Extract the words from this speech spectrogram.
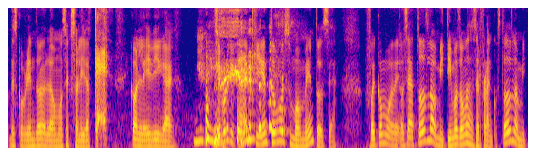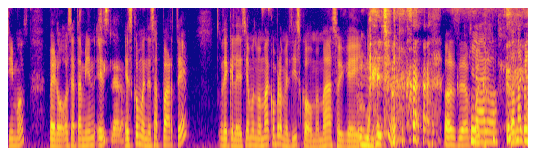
descubriendo la homosexualidad? ¿Qué? Con Lady Gaga. Sí, porque cada quien tuvo su momento, o sea, fue como de, o sea, todos lo omitimos, vamos a ser francos, todos lo omitimos, pero, o sea, también es, es como en esa parte de que le decíamos, mamá, cómprame el disco, o mamá, soy gay. De hecho. o sea, claro, mamá, ¿qué,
